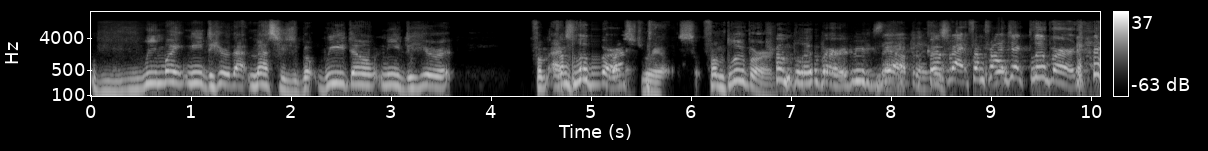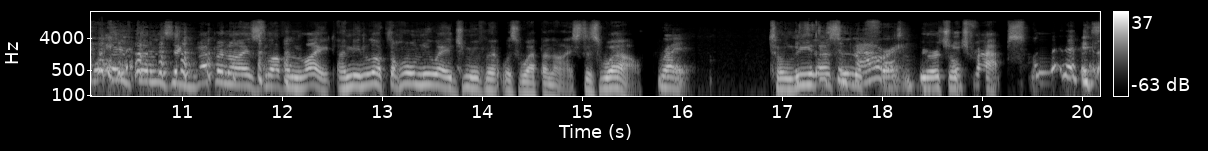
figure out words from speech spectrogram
we might need to hear that message but we don't need to hear it from, from Bluebird. From Bluebird. From Bluebird, exactly. Yeah, from, right, from Project Bluebird. what they've done is they weaponized love and light. I mean, look, the whole New Age movement was weaponized as well. Right to lead us into spiritual it's, traps. It's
